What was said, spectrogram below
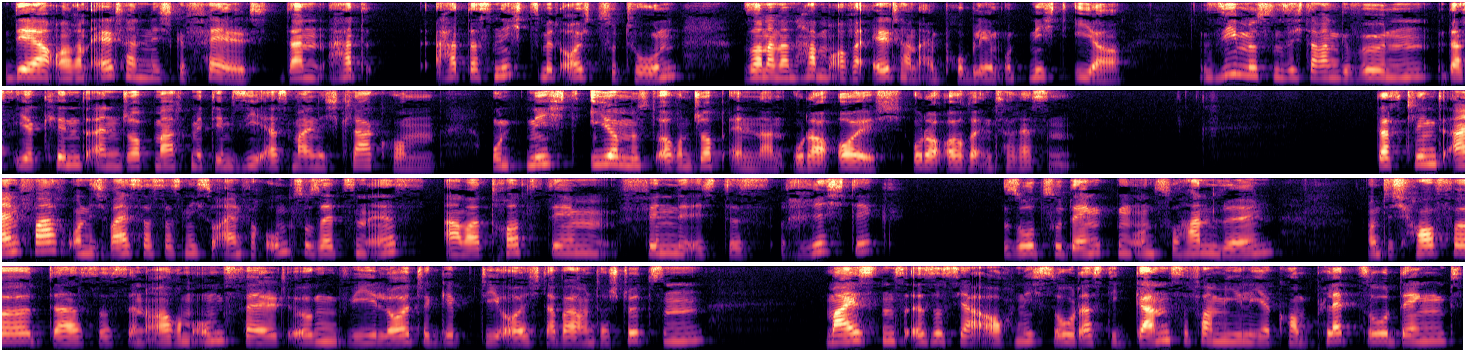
der euren Eltern nicht gefällt, dann hat, hat das nichts mit euch zu tun, sondern dann haben eure Eltern ein Problem und nicht ihr. Sie müssen sich daran gewöhnen, dass ihr Kind einen Job macht, mit dem sie erstmal nicht klarkommen. Und nicht ihr müsst euren Job ändern oder euch oder eure Interessen. Das klingt einfach und ich weiß, dass das nicht so einfach umzusetzen ist, aber trotzdem finde ich das richtig so zu denken und zu handeln. Und ich hoffe, dass es in eurem Umfeld irgendwie Leute gibt, die euch dabei unterstützen. Meistens ist es ja auch nicht so, dass die ganze Familie komplett so denkt.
